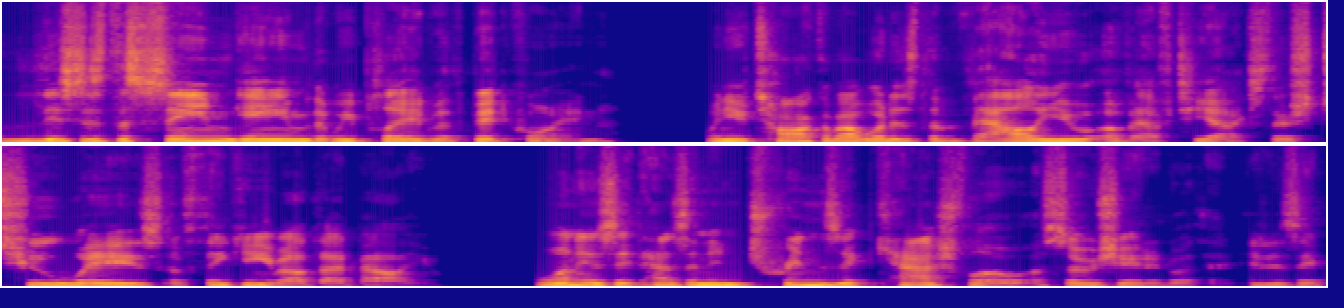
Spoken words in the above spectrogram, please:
this is the same game that we played with Bitcoin when you talk about what is the value of FTX, there's two ways of thinking about that value. One is it has an intrinsic cash flow associated with it. It is a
